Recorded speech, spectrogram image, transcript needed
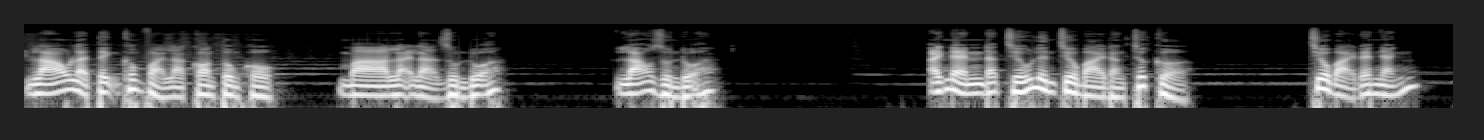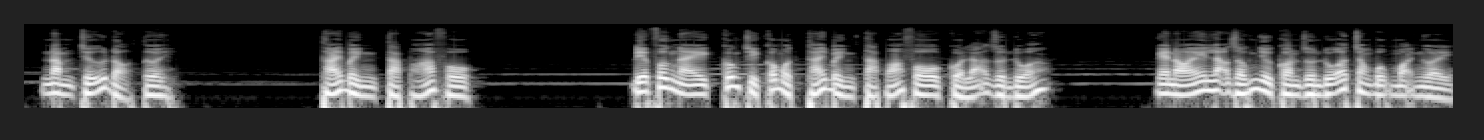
Lão lại tịnh không phải là con tôm khô, mà lại là rùn đũa. Lão rùn đũa. Ánh đèn đã chiếu lên chiêu bài đằng trước cửa. Chiêu bài đen nhánh, năm chữ đỏ tươi. Thái Bình tạp hóa phô. Địa phương này cũng chỉ có một Thái Bình tạp hóa phô của lão rùn đũa. Nghe nói lão giống như con run đũa trong bụng mọi người,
